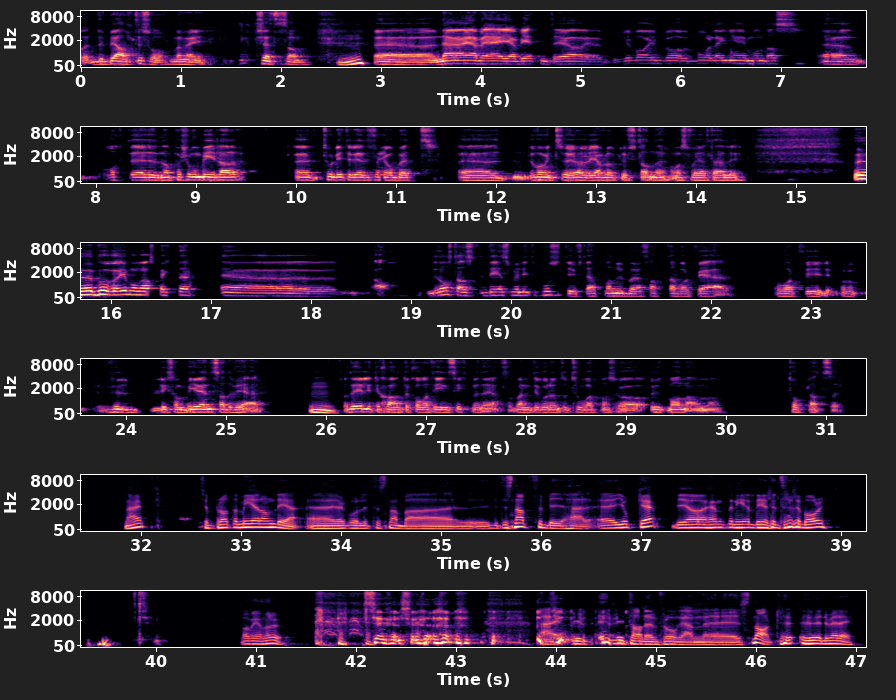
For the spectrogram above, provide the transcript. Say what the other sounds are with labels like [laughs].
det blir alltid så med mig. Känns det som. Mm. Uh, nej, jag, jag, vet inte. Jag, vi var i Borlänge i måndags. Uh, åkte några personbilar. Uh, tog lite ledigt från jobbet. Uh, det var inte så jävla upplyftande om jag ska vara helt ärlig. I många aspekter. Ja, någonstans, det som är lite positivt är att man nu börjar fatta vart vi är och vart vi, och hur liksom begränsade vi är. Mm. Och det är lite skönt att komma till insikt med det, så att man inte går runt och tror att man ska utmana om toppplatser. Nej, vi ska prata mer om det. Eh, jag går lite, snabba, lite snabbt förbi här. Eh, Jocke, det har hänt en hel del i Trelleborg. Vad menar du? [laughs] Nej, vi, vi, tar den frågan eh, snart. Hur, hur är det med dig?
